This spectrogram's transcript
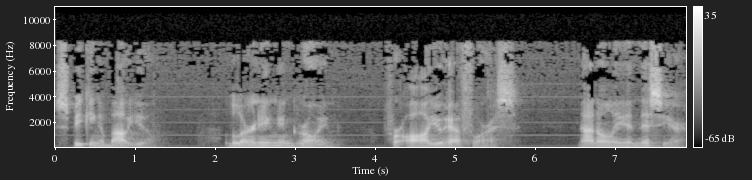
speaking about you, learning and growing for all you have for us, not only in this year,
